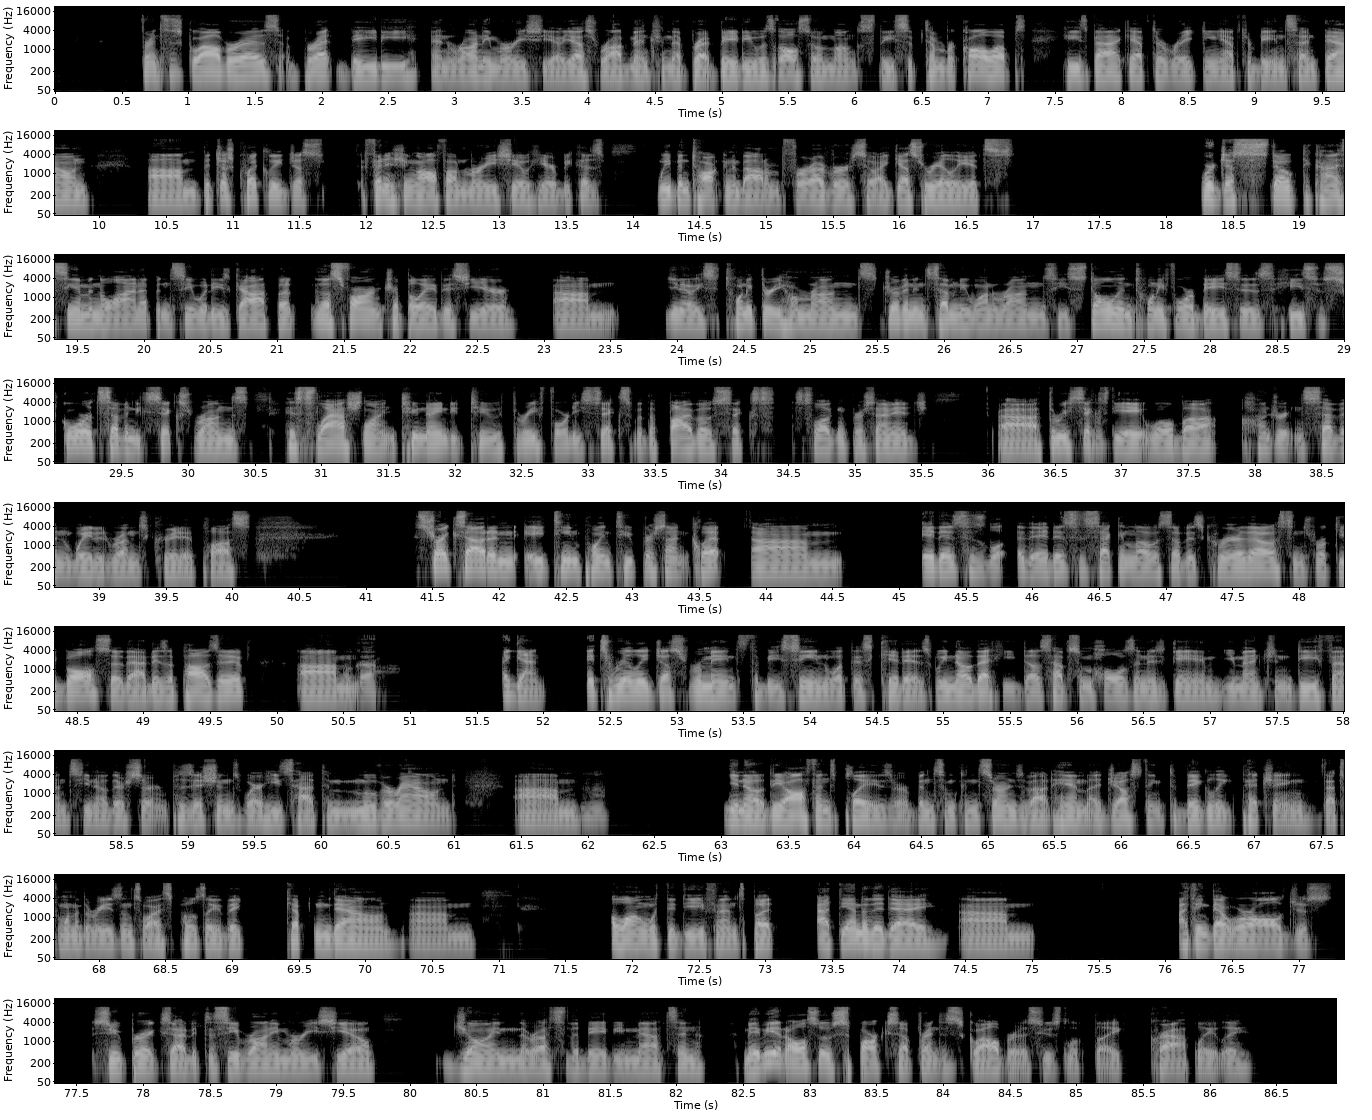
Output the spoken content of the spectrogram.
Francisco Alvarez, Brett Baty, and Ronnie Mauricio. Yes, Rob mentioned that Brett Baty was also amongst the September call ups. He's back after raking after being sent down. Um, but just quickly, just finishing off on Mauricio here because we've been talking about him forever. So I guess really it's we're just stoked to kind of see him in the lineup and see what he's got. But thus far in AAA this year, um, you know, he's 23 home runs, driven in 71 runs. He's stolen 24 bases. He's scored 76 runs. His slash line 292, 346 with a 506 slugging percentage, uh, 368 wOBA, 107 weighted runs created plus. Strikes out at an 18.2% clip. Um, it is his it is his second lowest of his career though since rookie ball, so that is a positive. Um, Okay. again, it's really just remains to be seen what this kid is. We know that he does have some holes in his game. You mentioned defense. You know, there's certain positions where he's had to move around. Um, mm-hmm. You know, the offense plays. There have been some concerns about him adjusting to big league pitching. That's one of the reasons why supposedly they kept him down, um, along with the defense. But at the end of the day, um, I think that we're all just super excited to see Ronny Mauricio join the rest of the baby Mets. And maybe it also sparks up Francisco Alvarez, who's looked like crap lately.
